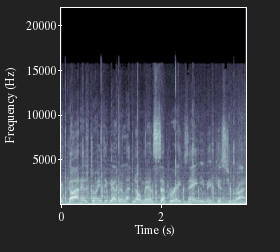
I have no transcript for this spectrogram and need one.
What God has joined together, let no man separate. Zane, you may kiss your bride.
